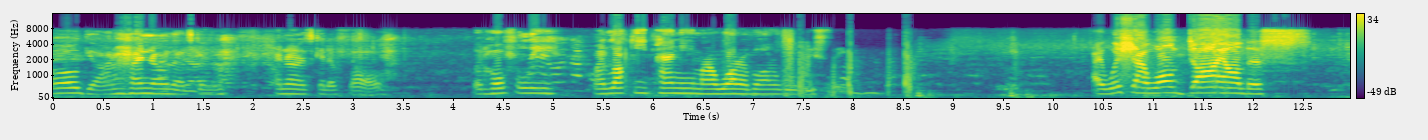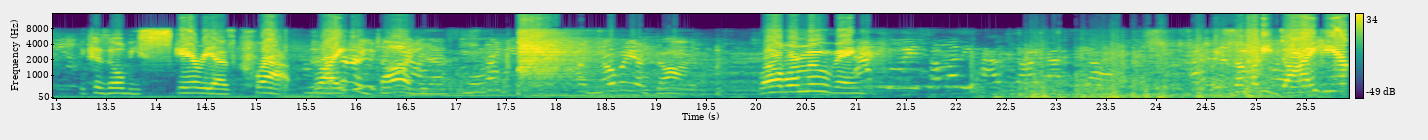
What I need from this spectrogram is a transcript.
Oh god, I know that's gonna, I know it's gonna fall. But hopefully, my lucky penny, my water bottle will be safe. I wish I won't die on this because it'll be scary as crap, right? gonna die, dude. Like nobody has died. Well, we're moving. Actually, somebody has died at the Wait, somebody die here?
